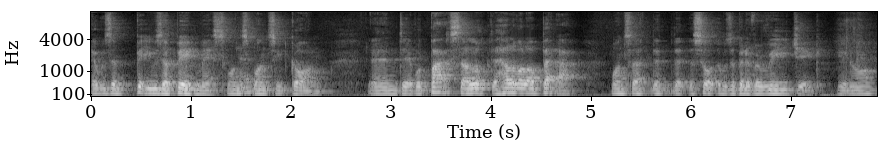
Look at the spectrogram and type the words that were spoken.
it was a bit, he was a big miss once Yeah. once he'd gone. And uh, but Baxter looked a hell of a lot better once that the, the, the sort there was a bit of a rejig. You know.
